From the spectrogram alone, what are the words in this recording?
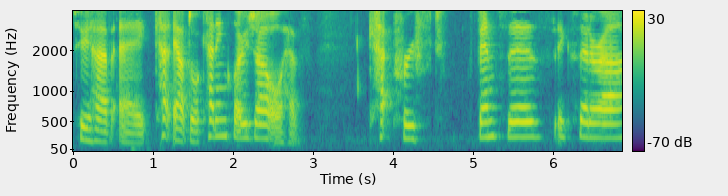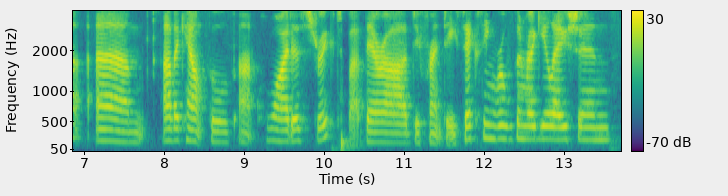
to have a cat outdoor cat enclosure or have cat proofed fences, etc. Um, other councils aren't quite as strict, but there are different desexing rules and regulations,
